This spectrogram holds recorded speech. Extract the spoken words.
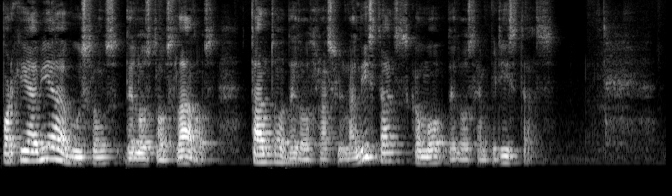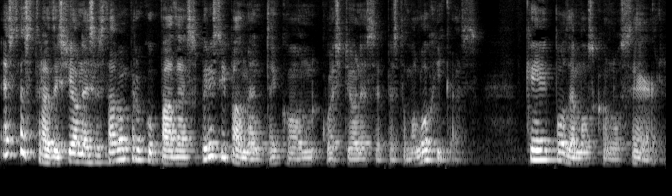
porque había abusos de los dos lados, tanto de los racionalistas como de los empiristas. Estas tradiciones estaban preocupadas principalmente con cuestiones epistemológicas. ¿Qué podemos conocer?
